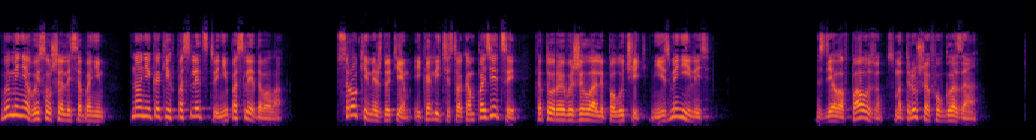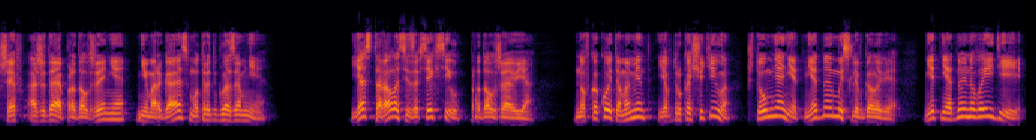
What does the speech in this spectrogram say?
Вы меня выслушали, Сабаним, но никаких последствий не последовало. Сроки между тем и количество композиций, которые вы желали получить, не изменились. Сделав паузу, смотрю шефу в глаза. Шеф, ожидая продолжения, не моргая, смотрит в глаза мне. «Я старалась изо всех сил», – продолжаю я. Но в какой-то момент я вдруг ощутила, что у меня нет ни одной мысли в голове, нет ни одной новой идеи,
